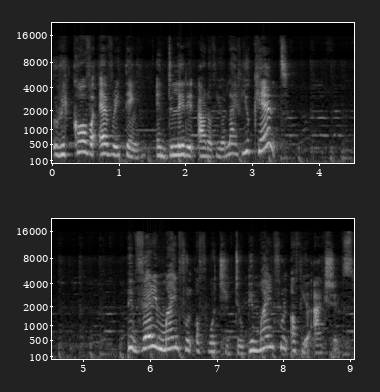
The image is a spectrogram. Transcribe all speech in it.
recover everything and delete it out of your life? You can't. Be very mindful of what you do. Be mindful of your actions.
